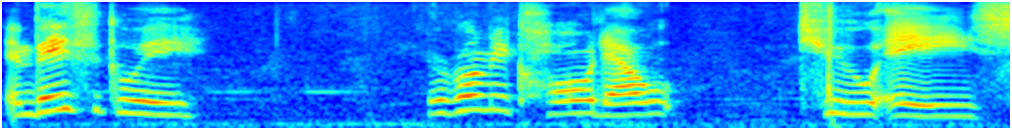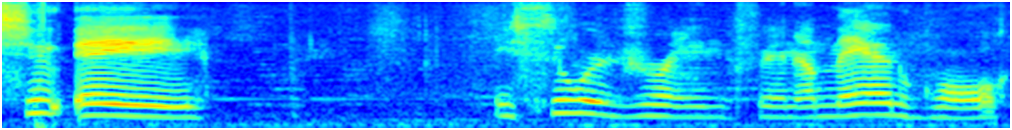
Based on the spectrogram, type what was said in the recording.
And basically, you're going to be called out to a su- a a sewer drain fin, a manhole,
